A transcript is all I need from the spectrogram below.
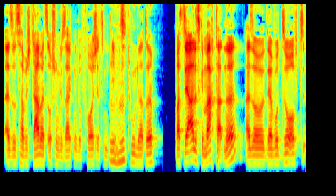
also das habe ich damals auch schon gesagt, bevor ich jetzt mit mhm. ihm zu tun hatte, was der alles gemacht hat, ne? Also der wurde so oft äh,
